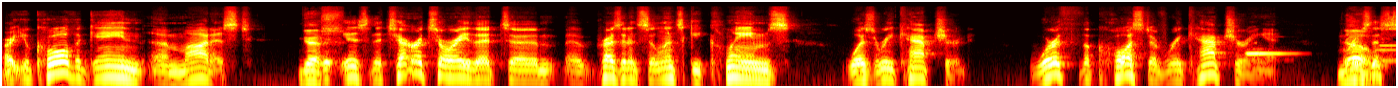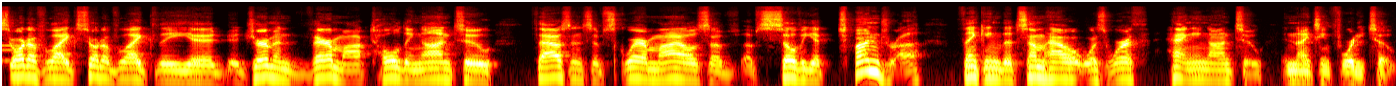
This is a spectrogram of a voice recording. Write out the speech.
All right, you call the gain uh, modest Yes. Is the territory that um, uh, President Zelensky claims was recaptured worth the cost of recapturing it? No. Or is this sort of like sort of like the uh, German Wehrmacht holding on to thousands of square miles of, of Soviet tundra, thinking that somehow it was worth hanging on to in 1942?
